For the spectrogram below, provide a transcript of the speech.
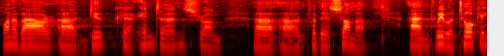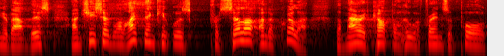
one of our uh, Duke uh, interns from uh, uh, for this summer, and we were talking about this, and she said, "Well, I think it was Priscilla and Aquila, the married couple who were friends of Paul,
